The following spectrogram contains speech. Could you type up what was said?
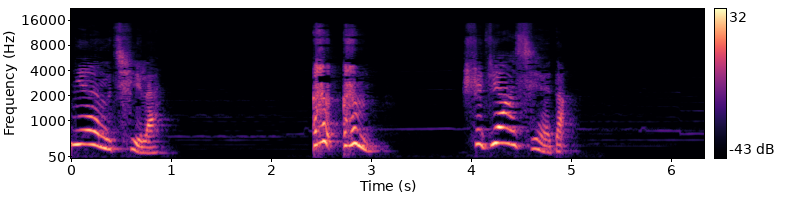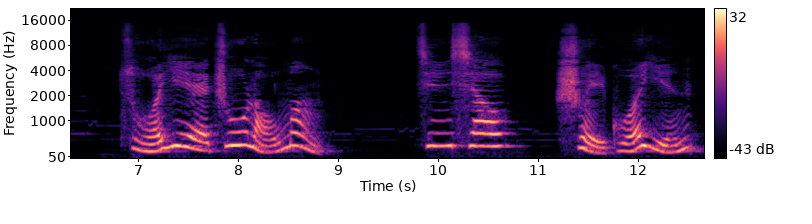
念了起来，是这样写的：昨夜朱楼梦，今宵水国吟。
